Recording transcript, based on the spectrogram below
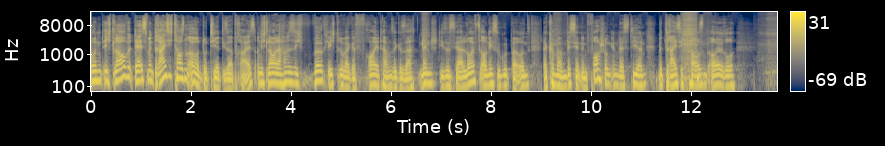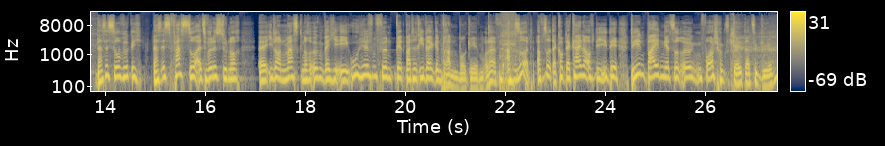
Und ich glaube, der ist mit 30.000 Euro dotiert, dieser Preis. Und ich glaube, da haben sie sich wirklich drüber gefreut, haben sie gesagt, Mensch, dieses Jahr läuft's auch nicht so gut bei uns. Da können wir ein bisschen in Forschung investieren mit 30.000 Euro. Das ist so wirklich, das ist fast so, als würdest du noch äh, Elon Musk noch irgendwelche EU-Hilfen für ein Batteriewerk in Brandenburg geben, oder? Absurd, absurd. Da kommt ja keiner auf die Idee, den beiden jetzt noch irgendein Forschungsgeld dazu geben.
